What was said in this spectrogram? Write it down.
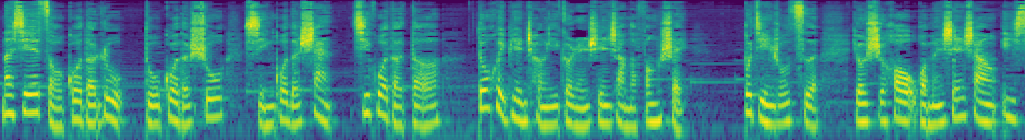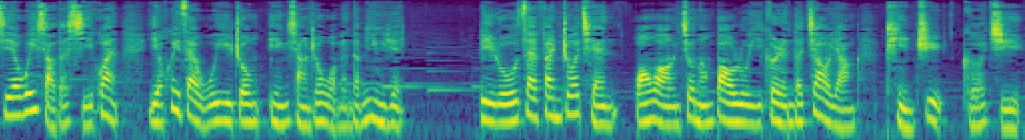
那些走过的路、读过的书、行过的善、积过的德，都会变成一个人身上的风水。不仅如此，有时候我们身上一些微小的习惯，也会在无意中影响着我们的命运。比如，在饭桌前，往往就能暴露一个人的教养、品质、格局。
